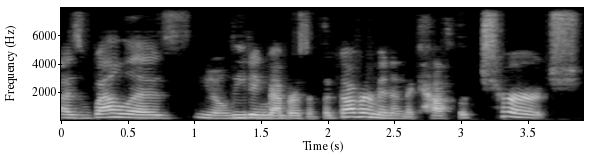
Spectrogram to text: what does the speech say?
as well as, you know, leading members of the government and the Catholic Church,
